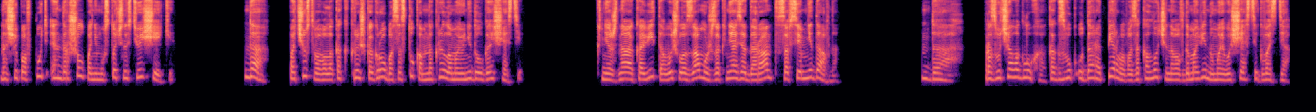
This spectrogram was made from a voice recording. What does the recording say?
Нащупав путь, Эндер шел по нему с точностью ищейки. Да, почувствовала, как крышка гроба со стуком накрыла мое недолгое счастье. Княжна Акавита вышла замуж за князя Дарант совсем недавно. Да, прозвучало глухо, как звук удара первого заколоченного в домовину моего счастья гвоздя.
